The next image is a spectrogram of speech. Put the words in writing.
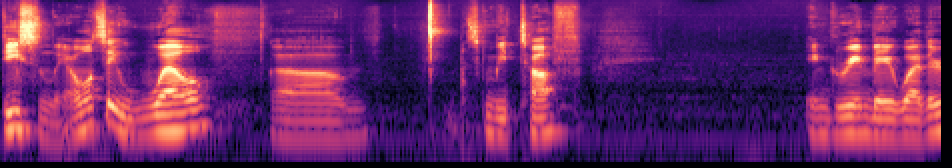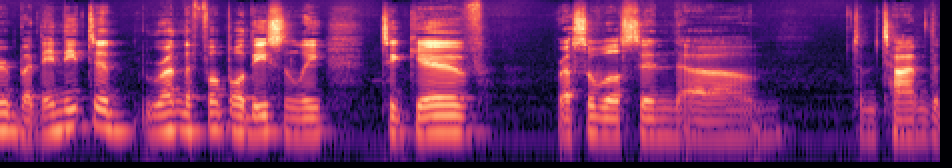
decently. I won't say well. Um, it's going to be tough in Green Bay weather, but they need to run the football decently to give Russell Wilson um, some time to,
